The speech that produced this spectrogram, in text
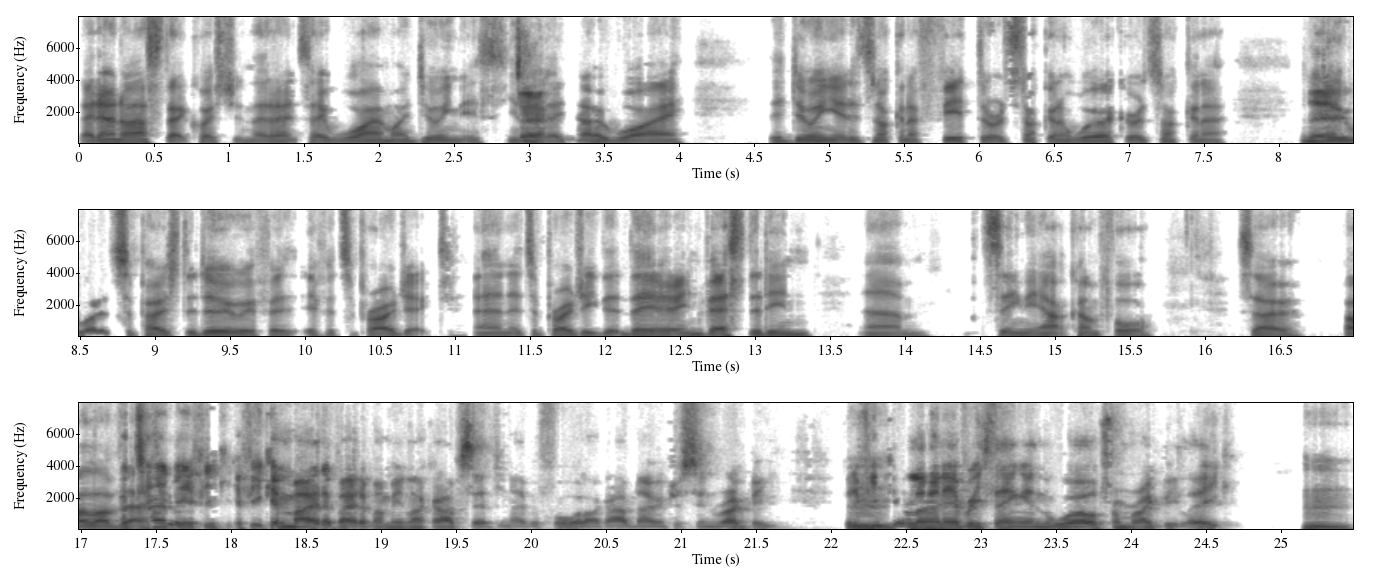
they don't ask that question. They don't say, "Why am I doing this?" You know, Yeah. they know why they're doing it. It's not going to fit, or it's not going to work, or it's not going to yeah, do what it's supposed to do if it, if it's a project, and it's a project that they're invested in um, seeing the outcome for. So I love But that. totally. If you if you can motivate them, I mean, like I've said, you know, before, like I have no interest in rugby, but if you Mm. can learn everything in the world from rugby league, Mm,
